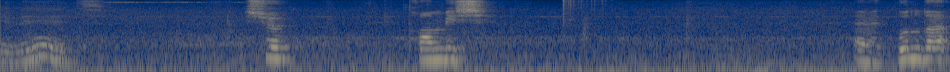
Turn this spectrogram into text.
evet. Şu tombiş. Evet, bunu da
